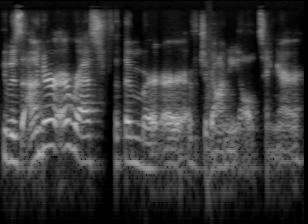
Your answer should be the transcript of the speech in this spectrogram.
He was under arrest for the murder of Johnny Altinger.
